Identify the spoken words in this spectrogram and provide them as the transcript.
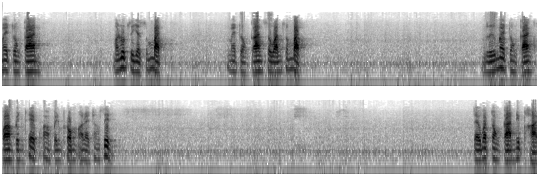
ไม่ต้องการมนุษยสมบัติ ไม่ต้องการสวรรค์สมบัติ หรือไม่ต้องการความเป็นเทพความเป็นพรหมอะไรทั้งสิ้น แต่ว่าต้องการนิพพาน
